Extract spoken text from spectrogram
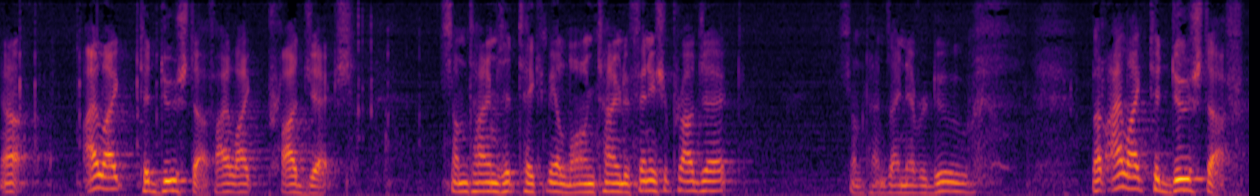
Now, I like to do stuff, I like projects. Sometimes it takes me a long time to finish a project, sometimes I never do. But I like to do stuff.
